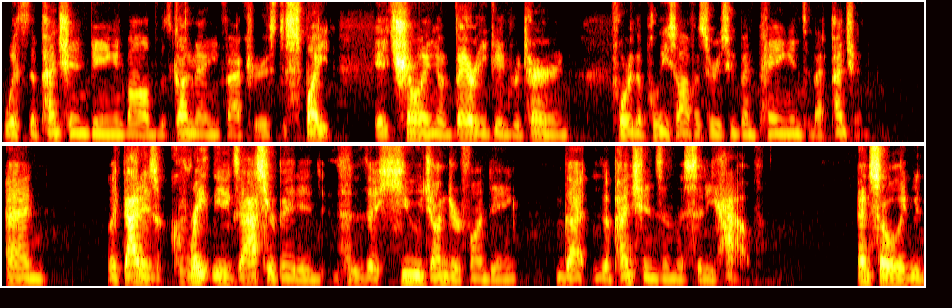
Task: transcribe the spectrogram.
with the pension being involved with gun manufacturers, despite it showing a very good return for the police officers who've been paying into that pension. And like that is greatly exacerbated the huge underfunding that the pensions in the city have. And so like we,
